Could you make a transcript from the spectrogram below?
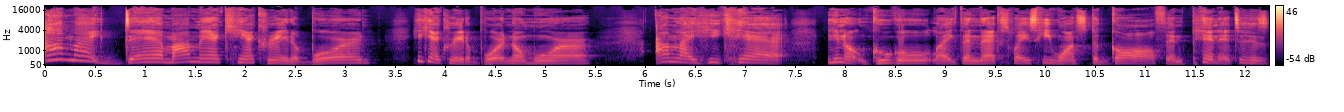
I'm like, damn, my man can't create a board. He can't create a board no more. I'm like, he can't you know, Google like the next place he wants to golf and pin it to his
